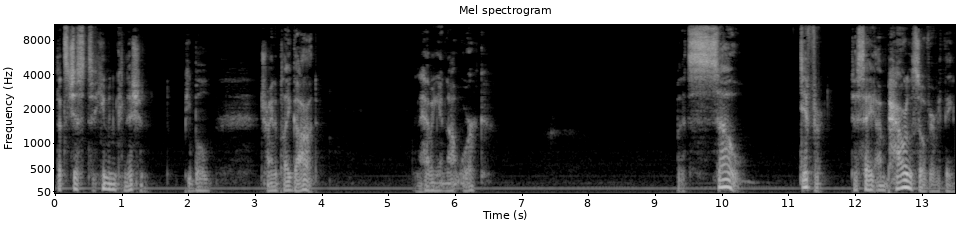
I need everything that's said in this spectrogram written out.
That's just human condition. People trying to play God and having it not work. But it's so different to say I'm powerless over everything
